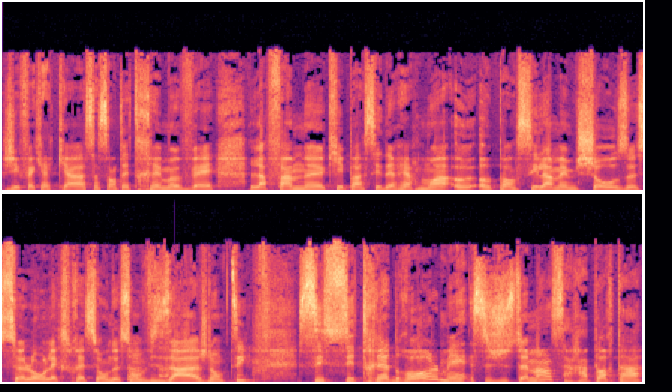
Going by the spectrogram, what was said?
j'ai fait caca ça sentait très mauvais la femme qui est passée derrière moi a, a pensé la même chose selon l'expression de son visage donc tu sais c'est très drôle mais justement ça rapporte à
